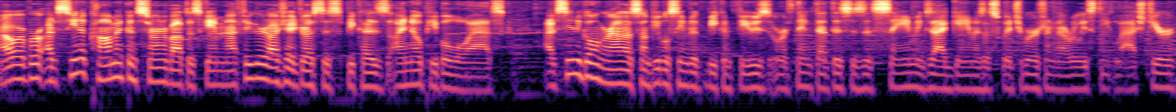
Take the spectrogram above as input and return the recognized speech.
However, I've seen a common concern about this game and I figured I should address this because I know people will ask. I've seen it going around that some people seem to be confused or think that this is the same exact game as the Switch version that released last year,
